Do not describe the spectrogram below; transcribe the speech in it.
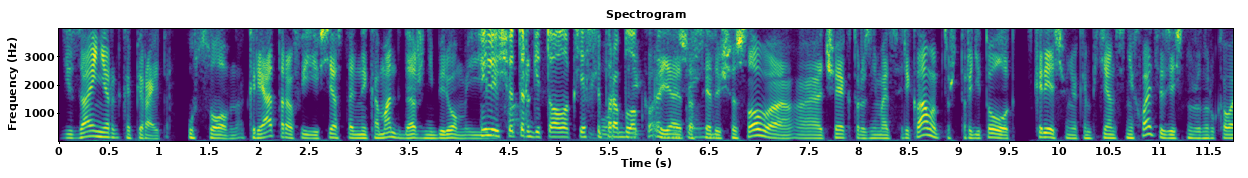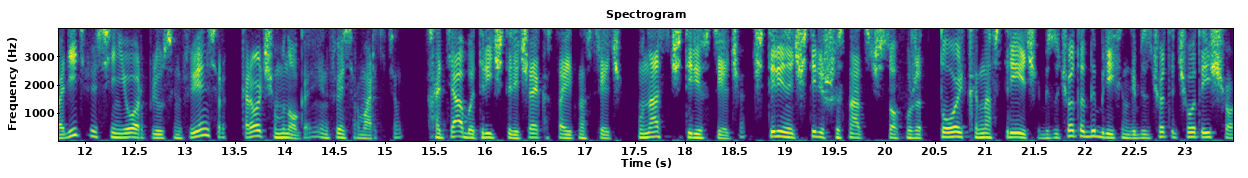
дизайнер, копирайтер, условно. Креаторов и все остальные команды даже не берем. И... Или еще таргетолог, если вот, про блок Я Это следующее слово. Э, человек, который занимается рекламой, потому что таргетолог, скорее всего, у него компетенции не хватит. Здесь нужен руководитель, сеньор плюс инфлюенсер. Короче, много. Инфлюенсер-маркетинг хотя бы 3-4 человека стоит на встрече. У нас 4 встречи. 4 на 4 16 часов уже только на встрече, без учета дебрифинга, без учета чего-то еще.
